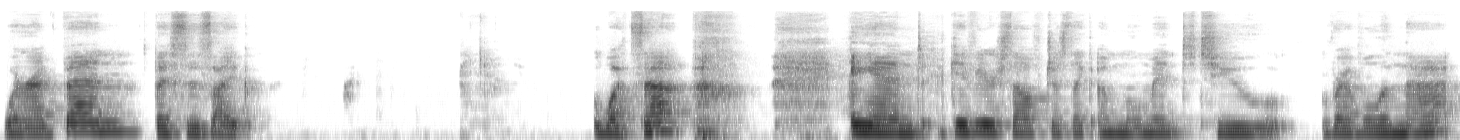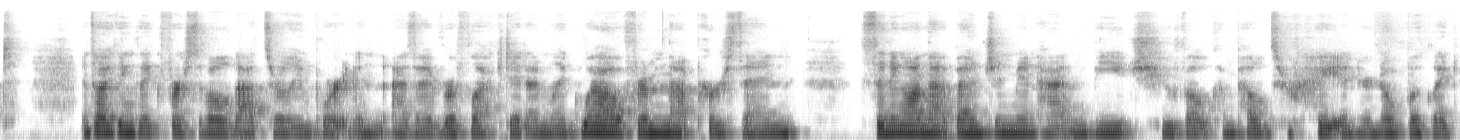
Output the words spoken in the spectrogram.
where I've been. This is like what's up. and give yourself just like a moment to revel in that. And so I think like first of all that's really important and as I've reflected I'm like wow from that person sitting on that bench in Manhattan Beach who felt compelled to write in her notebook like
